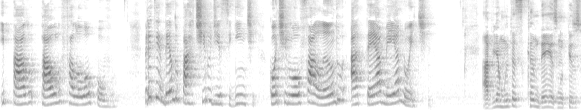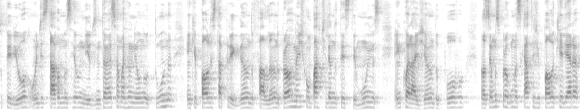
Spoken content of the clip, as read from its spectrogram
e Paulo, Paulo falou ao povo. Pretendendo partir no dia seguinte, continuou falando até a meia-noite. Havia muitas candeias no piso superior onde estávamos reunidos. Então, essa é uma reunião noturna em que Paulo está pregando, falando, provavelmente compartilhando testemunhos, encorajando o povo. Nós vemos por algumas cartas de Paulo que ele era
